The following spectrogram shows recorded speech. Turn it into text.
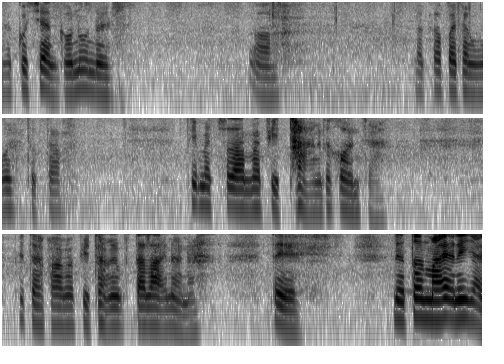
แล้วก็เช่นเขานู่นเลยอ๋อแล้วก็ไปทางนู้นถูกต้อง พี่มาตามมาผิดทางทุกคนจ้ะพี่ตาพามาผิดทางอันตรายหน่อยนะแต่เนี่ยต้นไม้อันนี้ใหญ่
